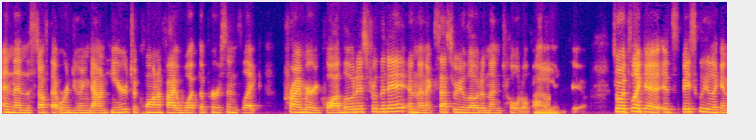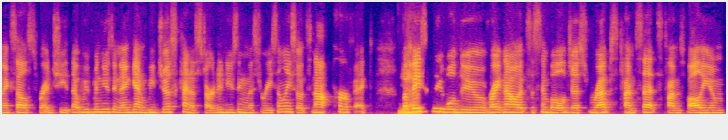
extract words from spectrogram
and then the stuff that we're doing down here to quantify what the person's like primary quad load is for the day and then accessory load and then total oh, volume too. So it's like a it's basically like an Excel spreadsheet that we've been using. And again, we just kind of started using this recently, so it's not perfect. But yeah. basically we'll do right now it's a simple just reps times sets times volume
